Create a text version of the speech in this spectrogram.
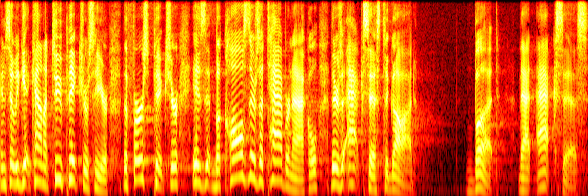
And so we get kind of two pictures here. The first picture is that because there's a tabernacle, there's access to God. But that access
